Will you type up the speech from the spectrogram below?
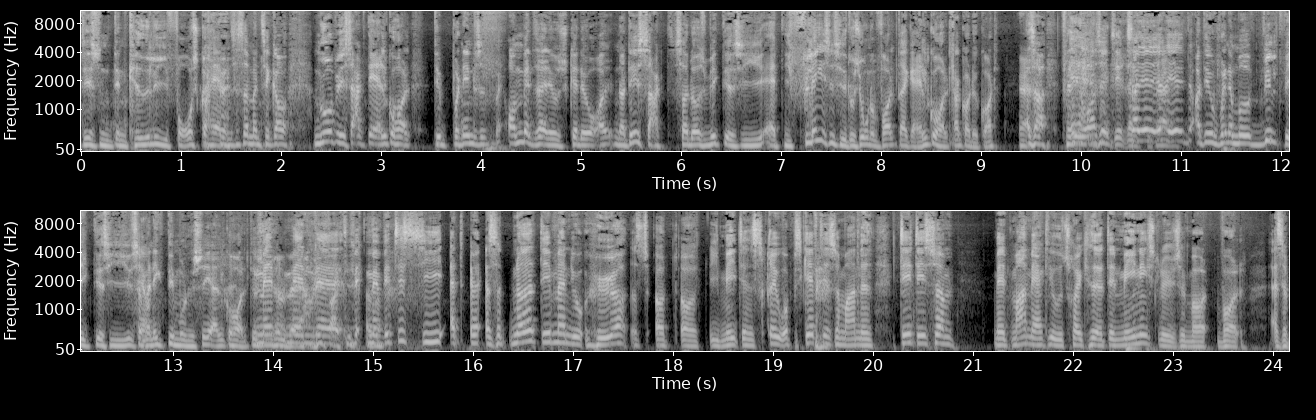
det er sådan den kedelige forskerhatten, så sidder man og tænker, nu har vi sagt, det er alkohol. Det, er på den ene side, omvendt så er det jo, skal det jo, når det er sagt, så er det også vigtigt at sige, at de fleste situationer, hvor folk drikker alkohol, der går det godt. Ja. Altså, for det er jo Ja, også, det er så, jeg, jeg, og det er jo på en eller anden måde vildt vigtigt at sige, så Jo. man ikke demoniserer alkohol. Det synes men, vil være men, øh, faktisk. men vil det sige, at øh, altså, noget af det, man jo hører og, og i medierne skriver og beskæftiger sig meget med, det er det, som med et meget mærkeligt udtryk hedder den meningsløse vold. Altså,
